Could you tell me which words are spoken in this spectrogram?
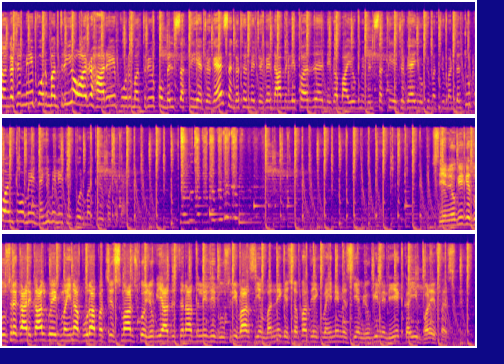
संगठन में पूर्व मंत्री और हारे पूर्व मंत्रियों को मिल सकती है जगह। संगठन में जगह न मिलने पर निगम आयोग में मिल सकती है जगह। योगी मंत्रिमंडल 2.0 में नहीं मिली थी पूर्व मंत्रियों को जगह। सीएम योगी के दूसरे कार्यकाल को एक महीना पूरा 25 मार्च को योगी आदित्यनाथ ने ली थी दूसरी बार। सीएम बनने की शपथ एक महीने में सीएम योगी ने लिए कई बड़े फैसले।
